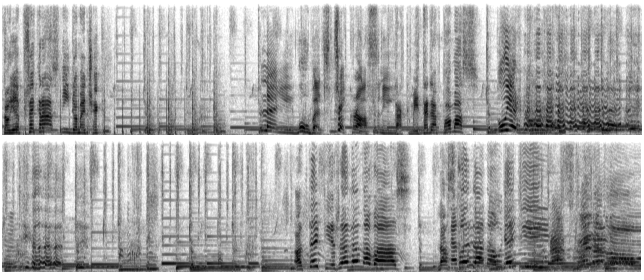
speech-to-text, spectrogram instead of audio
To je překrásný domeček. Není vůbec překrásný. Tak mi teda pomoz. Ujednáme. A teď je řada na vás. Naschledanou, děti! Naschledanou!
